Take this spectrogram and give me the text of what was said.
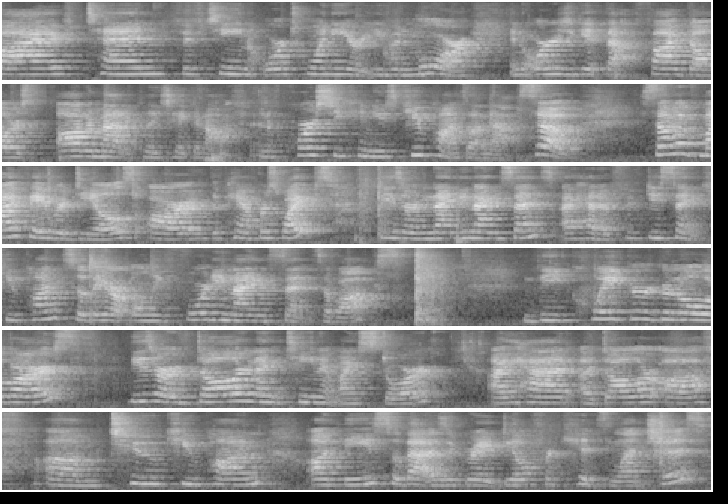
5, 10, 15, or 20, or even more in order to get that $5 automatically taken off. And of course, you can use coupons on that. So, some of my favorite deals are the Pampers wipes. These are 99 cents. I had a 50 cent coupon, so they are only 49 cents a box. The Quaker granola bars, these are $1.19 at my store. I had a dollar off um, two coupon on these, so that is a great deal for kids' lunches.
